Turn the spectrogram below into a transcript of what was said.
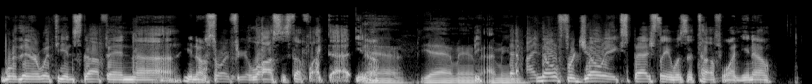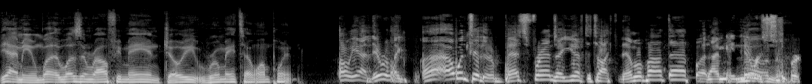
we're there with you and stuff, and uh, you know, sorry for your loss and stuff like that. You know, yeah, yeah, man. I mean, I know for Joey especially, it was a tough one. You know. yeah, I mean, what wasn't Ralphie May and Joey roommates at one point? Oh yeah, they were like uh, I wouldn't say they're best friends. You have to talk to them about that, but I mean, they No, were no. super.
